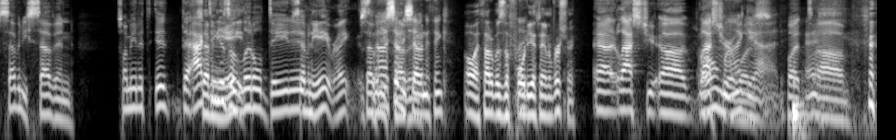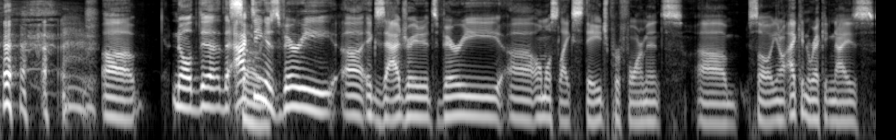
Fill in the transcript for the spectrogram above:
77. So I mean it, it the acting is a little dated. Seventy-eight, right? It's the- Seventy- Uh, 77, I think. Oh, I thought it was the 40th anniversary. Uh, last year, uh, last Oh year my was, God. but Hey. um, uh, no, the the acting is very uh, exaggerated. It's very uh, almost like stage performance. Um, so you know, I can recognize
